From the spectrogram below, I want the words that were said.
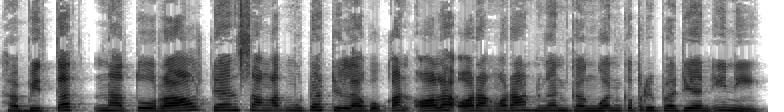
habitat natural dan sangat mudah dilakukan oleh orang-orang dengan gangguan kepribadian ini.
